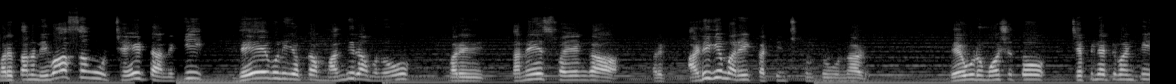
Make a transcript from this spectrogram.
మరి తను నివాసము చేయటానికి దేవుని యొక్క మందిరమును మరి తనే స్వయంగా మరి అడిగి మరి కట్టించుకుంటూ ఉన్నాడు. దేవుడు మోషతో చెప్పినటువంటి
